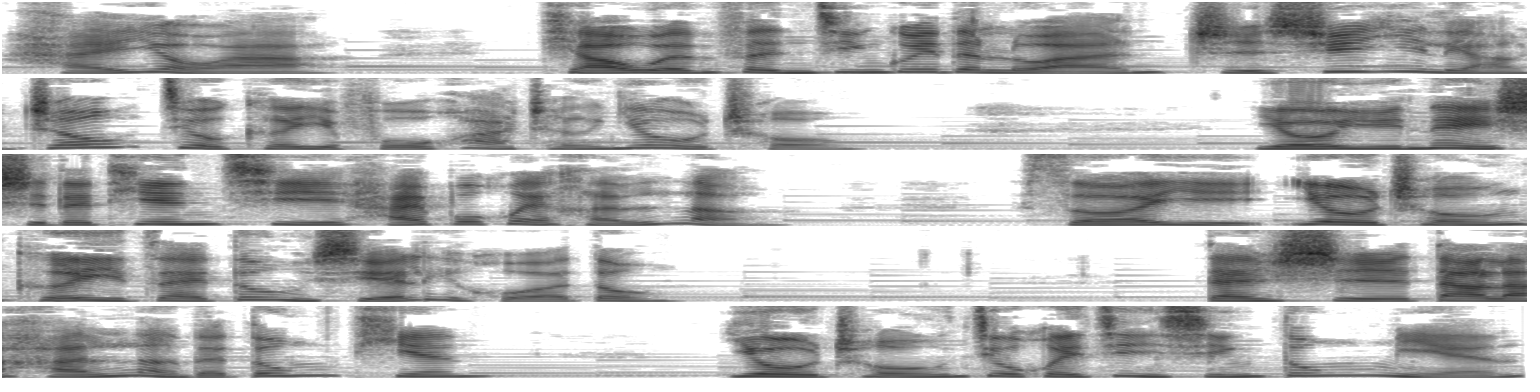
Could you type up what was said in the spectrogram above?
还有啊。条纹粪金龟的卵只需一两周就可以孵化成幼虫。由于那时的天气还不会很冷，所以幼虫可以在洞穴里活动。但是到了寒冷的冬天，幼虫就会进行冬眠。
